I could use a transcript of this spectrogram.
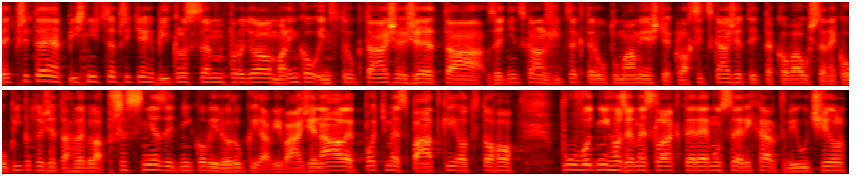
Teď při té písničce, při těch Beatles jsem prodělal malinkou instruktáž, že ta zednická lžíce, kterou tu mám, je ještě klasická, že teď taková už se nekoupí, protože tahle byla přesně zedníkovi do ruky a vyvážená, ale pojďme zpátky od toho původního řemesla, kterému se Richard vyučil,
